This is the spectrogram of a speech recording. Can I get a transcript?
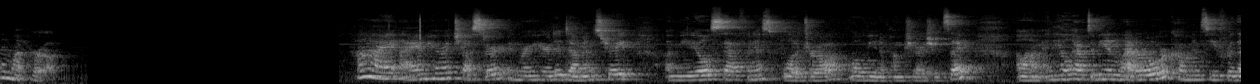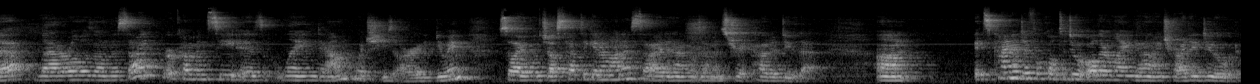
and let her up. Hi, I am here at Chester and we're here to demonstrate a medial saphenous blood draw, well venipuncture I should say, um, and he'll have to be in lateral recumbency for that. Lateral is on the side, recumbency is laying down, which he's already doing. So I will just have to get him on his side and I will demonstrate how to do that. Um, it's kind of difficult to do it while they're laying down. I try to do it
